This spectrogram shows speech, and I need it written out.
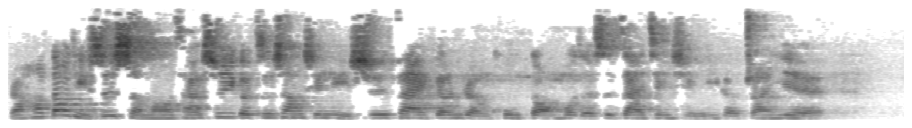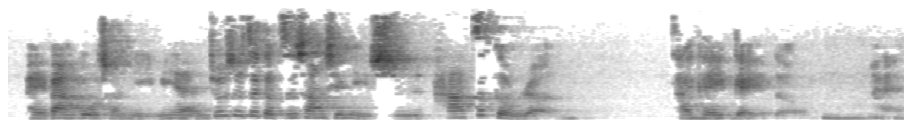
然后到底是什么才是一个智商心理师在跟人互动或者是在进行一个专业陪伴过程里面，就是这个智商心理师他这个人才可以给的，嗯，嘿。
